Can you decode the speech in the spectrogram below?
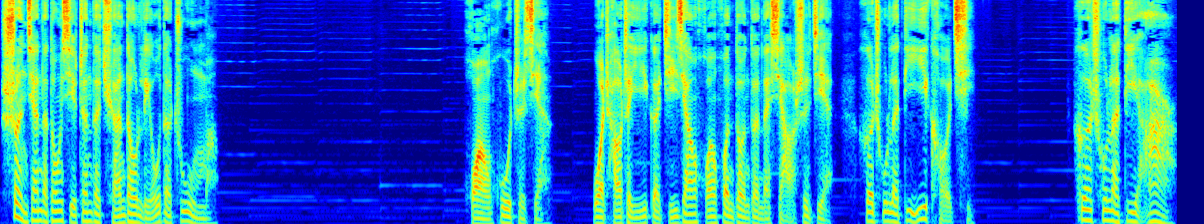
瞬间的东西真的全都留得住吗？恍惚之间。我朝着一个即将混混沌沌的小世界，喝出了第一口气。喝出了第二、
